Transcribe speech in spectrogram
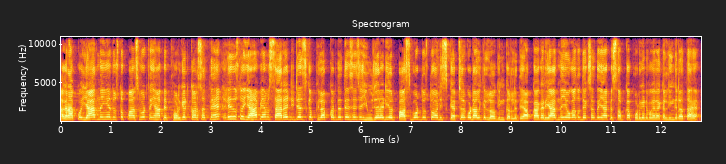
अगर आपको याद नहीं है दोस्तों पासवर्ड तो यहाँ पे फॉरगेट कर सकते हैं। चलिए दोस्तों, यहाँ पे हम सारे डिटेल्स को फिलअप कर देते हैं। जैसे यूज़र आईडी और पासवर्ड दोस्तों, और इस कैप्चर को डाल के लॉगिन कर लेते हैं। आपका अगर याद नहीं होगा तो देख सकते हैं यहाँ पे सबका फॉरगेट वगैरह का लिंक रहता है।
